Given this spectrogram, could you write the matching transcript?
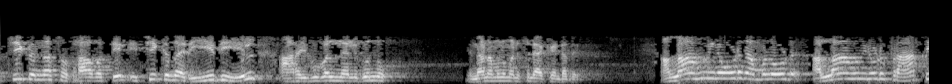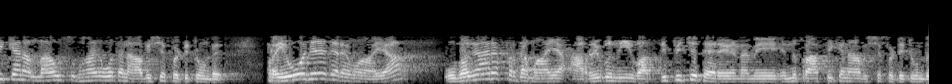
ഇച്ഛിക്കുന്ന സ്വഭാവത്തിൽ ഇച്ഛിക്കുന്ന രീതിയിൽ അറിവുകൾ നൽകുന്നു. എന്നാണ് നമ്മൾ മനസ്സിലാക്കേണ്ടത്. അള്ളാഹുവിനോട് നമ്മളോട് അള്ളാഹുവിനോട് പ്രാർത്ഥിക്കാൻ അള്ളാഹു സുഭാനുഭവത്തൽ ആവശ്യപ്പെട്ടിട്ടുണ്ട്. പ്രയോജനകരമായ ഉപകാരപ്രദമായ അറിവ് നീ വർദ്ധിപ്പിച്ചു തരണമേ എന്ന് പ്രാർത്ഥിക്കാൻ ആവശ്യപ്പെട്ടിട്ടുണ്ട്.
